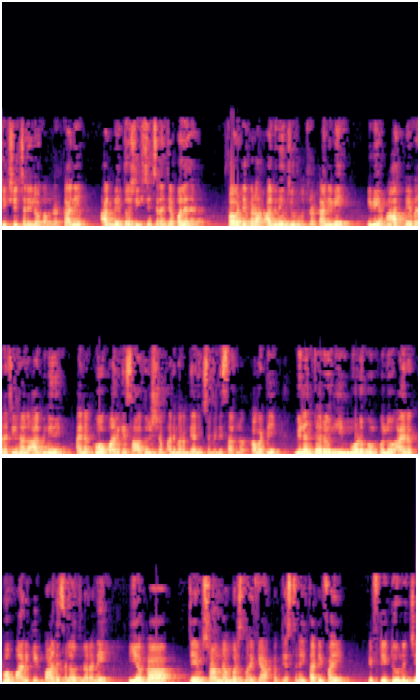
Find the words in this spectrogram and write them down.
శిక్షించను ఈ లోకం అన్నాడు. కానీ అగ్నితో శిక్షించనని చెప్పలేదన్నాడు. కాబట్టి ఇక్కడ అగ్నిని చూపుతున్నాడు. కానీ ఇవి ఆత్మీయమైన చిహ్నాలు. అగ్ని ఆయన కోపానికి సాదృశ్యం అని మనం ధ్యానించాం ఎన్నిసార్లు. కాబట్టి వీళ్ళందరూ ఈ మూడు గుంపులు ఆయన కోపానికి బానిసలవుతున్నారని ఈ యొక్క జేమ్స్ స్ట్రాంగ్ నంబర్స్ మనకి జ్ఞాపకం చేస్తున్నాయి. థర్టీ ఫైవ్ ఫిఫ్టీ టూ నుంచి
